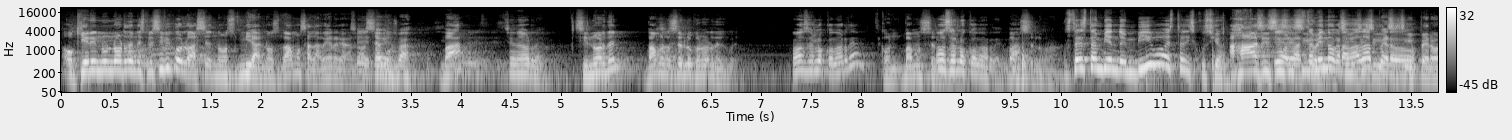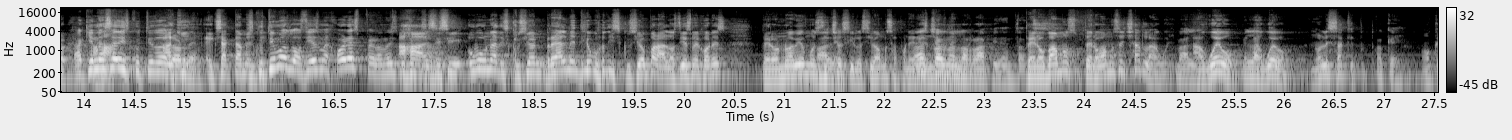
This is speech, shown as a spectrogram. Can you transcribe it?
¿O quieren un orden específico? Lo hacen, nos, mira, nos vamos a la verga. Sí, lo bien, hacemos. va. ¿Va? Sin orden. ¿Sin orden? Vamos a hacerlo con orden, güey. ¿Vamos a hacerlo con orden? Con- vamos a hacerlo, Vamos a hacerlo con orden. Vamos va. a hacerlo con orden. Ustedes están viendo en vivo esta discusión. Ajá, sí, sí, Digo, sí. La sí, están güey. viendo Sí, grabada, sí, sí, pero, sí, sí, pero- aquí no ajá. se ha discutido el Aquí, orden. exactamente. Discutimos los 10 mejores, pero no discutimos Ajá, sí, sí. Hubo una discusión, realmente hubo discusión para los 10 mejores, pero no habíamos Vale. dicho si los íbamos a poner Vamos a en orden. echárnosla rápida, entonces. Pero vamos, pero vamos a echarla, güey. Vale. A huevo, a huevo. No le saque, puto. Ok. ¿Ok?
